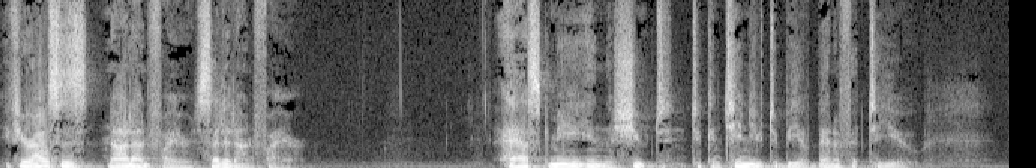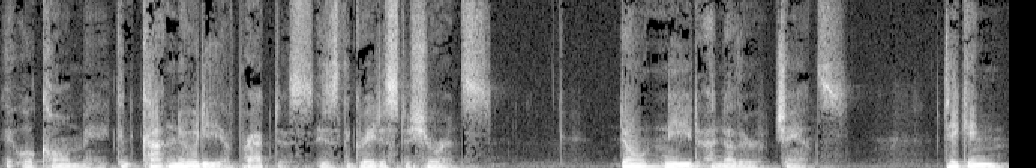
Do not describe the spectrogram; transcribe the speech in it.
If your house is not on fire, set it on fire. Ask me in the chute to continue to be of benefit to you it will calm me. Con- continuity of practice is the greatest assurance. don't need another chance. Taking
